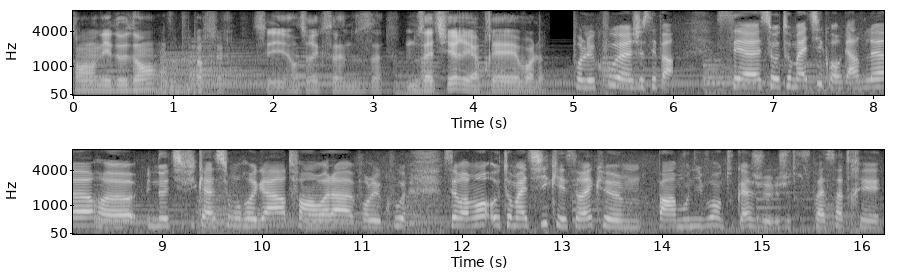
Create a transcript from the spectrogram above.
Quand on est dedans, on veut plus partir. On dirait que ça nous attire et après, voilà. Pour le coup, euh, je sais pas. C'est, euh, c'est automatique, on regarde l'heure, euh, une notification, on regarde. Enfin voilà, pour le coup, c'est vraiment automatique et c'est vrai que, enfin, à mon niveau en tout cas, je, je trouve pas ça très,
